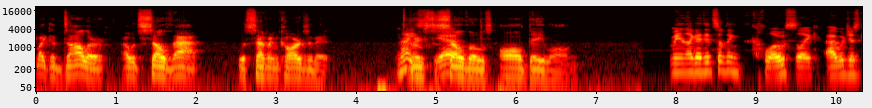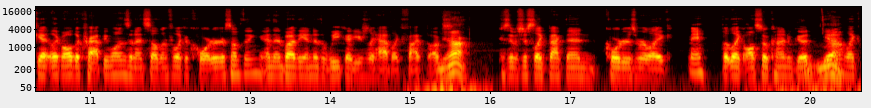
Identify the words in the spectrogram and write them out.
like a dollar. I would sell that with seven cards in it. Nice and I used to Yeah. sell those all day long. I mean, like I did something close. Like I would just get like all the crappy ones and I'd sell them for like a quarter or something. And then by the end of the week, I'd usually have like five bucks. Yeah, Because it was just like back then, quarters were like meh, but like also kind of good. You Yeah. know? Like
